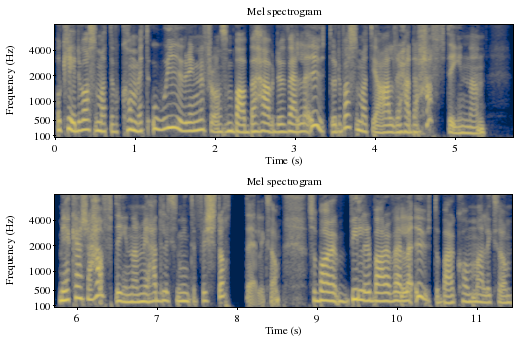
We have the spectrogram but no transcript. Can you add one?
okay, det var som att det kom ett odjur inifrån som bara behövde välla ut. Och Det var som att jag aldrig hade haft det innan. Men jag kanske haft det innan men jag hade liksom inte förstått det. Liksom. Så bara ville det bara välla ut och bara komma. Liksom.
